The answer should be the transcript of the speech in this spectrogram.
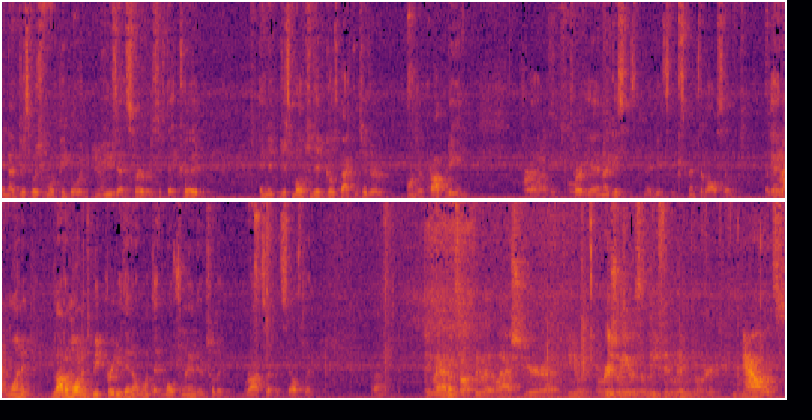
and I just wish more people would use that service if they could. And it just mulches it, goes back into their, on their property and, but, for, yeah, and I guess maybe it's expensive also. Or they don't want it, a lot of them want it to be pretty, they don't want that mulch land until it rots up itself, but, uh, And like we talked about it last year, uh, you know, originally it was a leaf and limb yard. Now it's,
